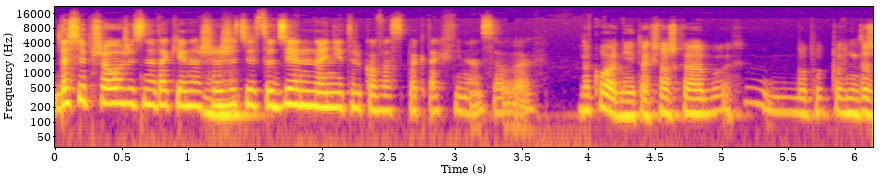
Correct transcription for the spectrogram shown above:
da się przełożyć na takie nasze Mhm. życie codzienne, nie tylko w aspektach finansowych. Dokładnie, ta książka, bo pe- pewnie też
